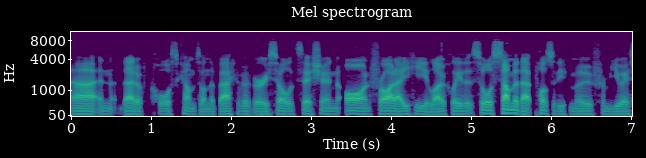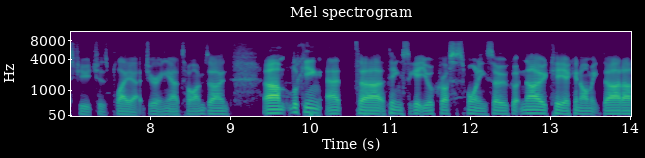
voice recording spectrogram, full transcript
Uh, and that, of course, comes on the back of a very solid session on Friday here locally that saw some of that positive move from US futures play out during our time zone. Um, looking at uh, things to get you across this morning, so we've got no key economic data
